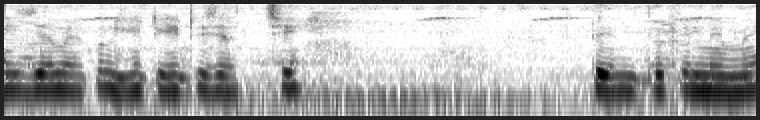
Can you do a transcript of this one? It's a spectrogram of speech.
এই যে আমি এখন হেঁটে হেঁটে যাচ্ছি। ট্রেন থেকে নেমে।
